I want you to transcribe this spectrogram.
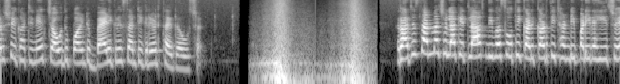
વર્ષે ઘટીને ચૌદ પોઈન્ટ બે ડિગ્રી સેન્ટીગ્રેડ થઈ ગયું છે. રાજસ્થાનમાં છેલ્લા કેટલાક દિવસોથી કડકડતી ઠંડી પડી રહી છે.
